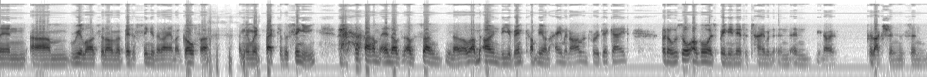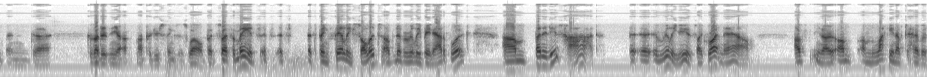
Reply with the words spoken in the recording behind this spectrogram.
then um, realised that I'm a better singer than I am a golfer, and then went back to the singing. um, and I've, I've sung, you know, I owned the event company on Hayman Island for a decade, but I was all, I've always been in entertainment and, and you know productions and and because uh, I did you know I produce things as well. But so for me, it's it's it's it's been fairly solid. I've never really been out of work, um, but it is hard. It, it really is. Like right now, I've you know I'm I'm lucky enough to have a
